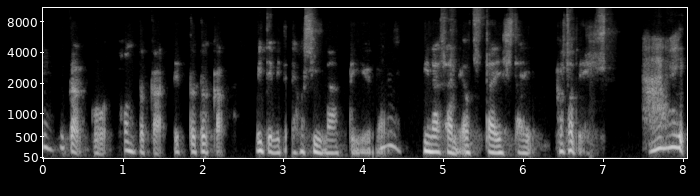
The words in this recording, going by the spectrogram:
うん、なんかこう、本とかネットとか見てみてほしいなっていうのを皆さんにお伝えしたいことです。はい。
